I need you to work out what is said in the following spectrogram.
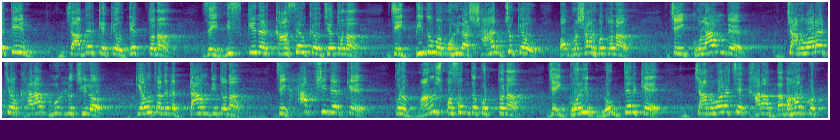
এতিম যাদেরকে কেউ দেখতো না, যেই মিসকিনের কাছেও কেউ যেত না, যেই বিধবা মহিলার সাহায্য কেউ অগ্রসর হতো না, যেই গোলামদের জানোয়ারের চেয়েও খারাপ মূল্য ছিল, কেউ তাদেরকে দাম দিত না, যেই হাফসিদেরকে কোনো মানুষ পছন্দ করত না, যেই গরিব লোকদেরকে জানোয়ারের চেয়ে খারাপ ব্যবহার করত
